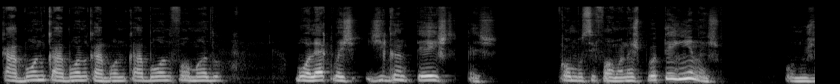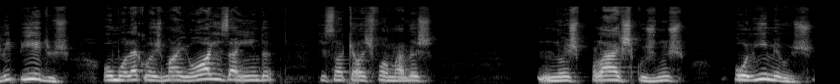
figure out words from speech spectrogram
carbono, carbono, carbono, carbono formando moléculas gigantescas, como se forma nas proteínas, ou nos lipídios, ou moléculas maiores ainda, que são aquelas formadas nos plásticos, nos polímeros.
